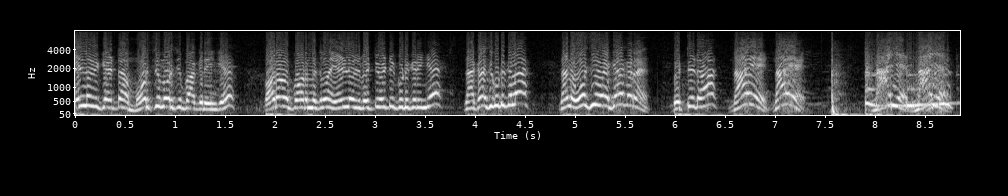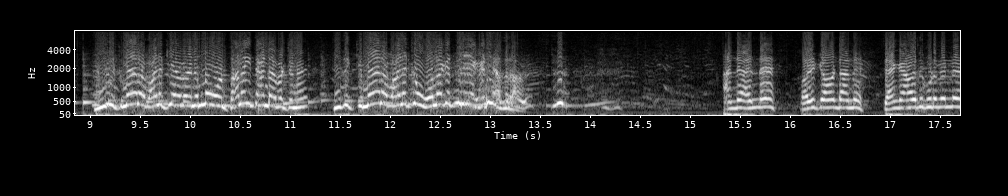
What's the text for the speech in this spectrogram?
எள்ளு கேட்டா மொரிச்சு மொரிச்சு பாக்குறீங்க வரவ போறதுக்கெல்லாம் எள்ளு வெட்டி வெட்டி கொடுக்குறீங்க? நான் காசு குடுக்கல? நான் ஓசியா கேக்குறேன் வெட்டுடா நாயே நாயே. நாயே நாயே. இதுக்கு மேல வழுக்க வேணும்னா உன் தலை தாண்டா வெட்டுன இதுக்கு மேல வழுக்க உலகத்திலேயே கிடையாதுடா. அண்ணே அண்ணே வழிக்க வேண்டாம் தேங்காயாவது தேங்காவது கொடுங்க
